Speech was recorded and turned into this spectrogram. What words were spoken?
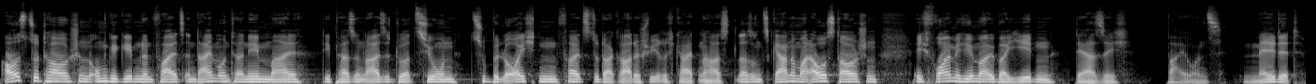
auszutauschen, um gegebenenfalls in deinem Unternehmen mal die Personalsituation zu beleuchten, falls du da gerade Schwierigkeiten hast. Lass uns gerne mal austauschen. Ich freue mich immer über jeden, der sich bei uns meldet.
